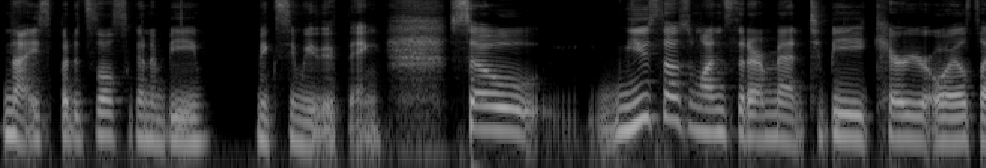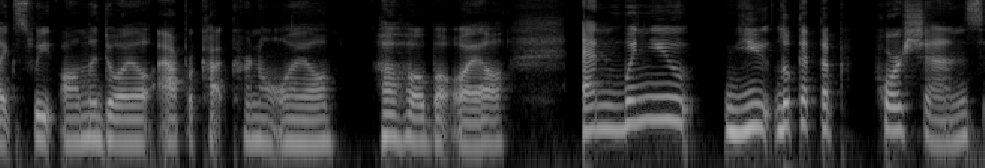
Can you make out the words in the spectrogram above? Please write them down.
nice, but it's also going to be mixing with your thing. So use those ones that are meant to be carrier oils like sweet almond oil, apricot kernel oil, jojoba oil. And when you you look at the proportions,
